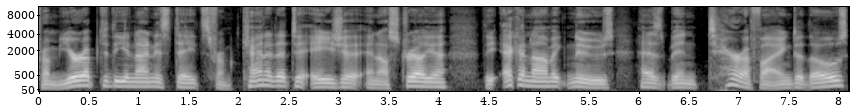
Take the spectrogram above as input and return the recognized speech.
From Europe to the United States, from Canada to Asia and Australia, the economic news has been terrifying to those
